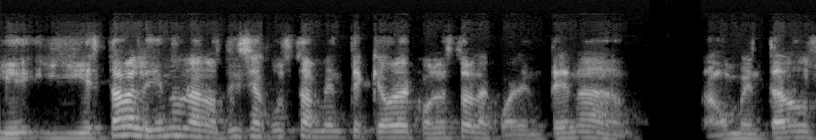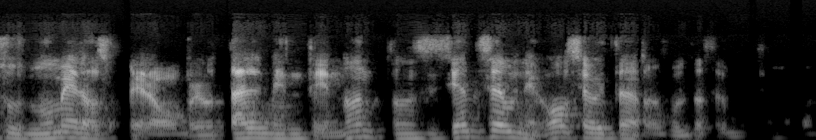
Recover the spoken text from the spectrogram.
Y, estaba leyendo una noticia justamente que ahora con esto de la cuarentena aumentaron sus números, pero brutalmente, ¿no? Entonces, si antes era un negocio, ahorita resulta ser mucho mejor.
